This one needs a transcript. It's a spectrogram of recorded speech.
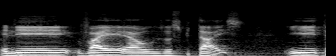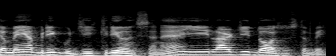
ele vai aos hospitais e também abrigo de criança, né, e lar de idosos também.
